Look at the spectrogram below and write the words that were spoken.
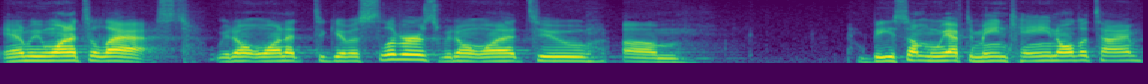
And we want it to last. We don't want it to give us slivers. We don't want it to um, be something we have to maintain all the time.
